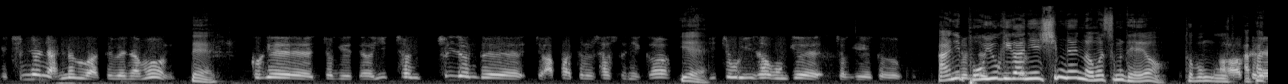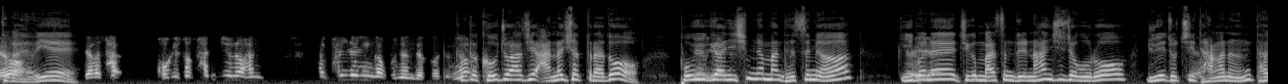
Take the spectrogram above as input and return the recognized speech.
게 10년이 안 된 것 같아요. 왜냐면 네. 그게 저기 내가 2007년도에 저 아파트를 샀으니까 예. 이쪽으로 이사 온 게 저기 그 아니 보유 기간이 10년이 넘었으면 돼요. 도봉구 아, 파트 가요 예. 내가 사, 거기서 산지는 한, 한 8년인가 9년 됐거든요. 그러니까 거주하지 않으셨더라도 보유 기간이 예, 예. 10년만 됐으면 예, 이번에 예. 지금 말씀드린 한시적으로 유예 조치 예. 당하는 다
